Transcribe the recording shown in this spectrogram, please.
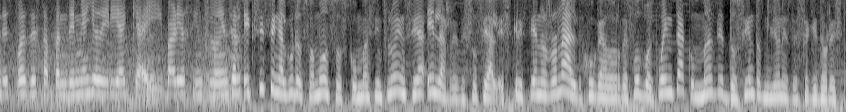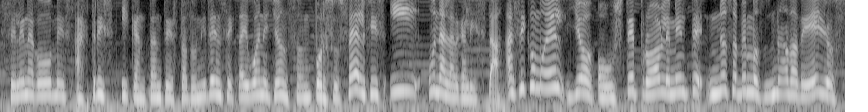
después de esta pandemia, yo diría que hay varios influencers. Existen algunos famosos con más influencia en las redes sociales. Cristiano Ronaldo, jugador de fútbol, cuenta con más de 200 millones de seguidores. Selena Gómez, actriz y cantante estadounidense. Taiwane Johnson, por sus selfies y una larga lista. Así como él, yo o usted probablemente no sabemos nada de ellos.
